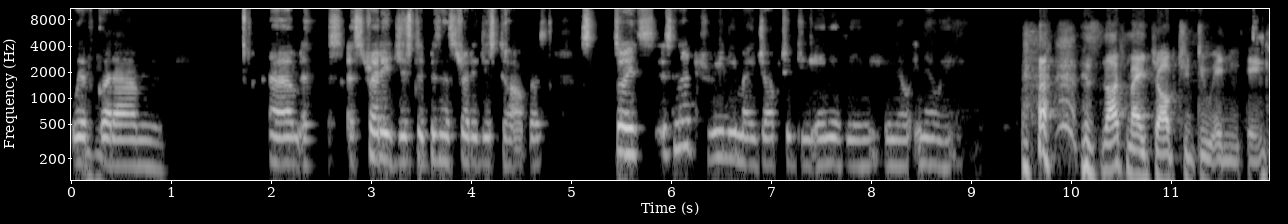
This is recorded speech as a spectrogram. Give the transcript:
we've mm-hmm. got um um a, a strategist, a business strategist to help us. So it's it's not really my job to do anything, you know, in a way. it's not my job to do anything.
